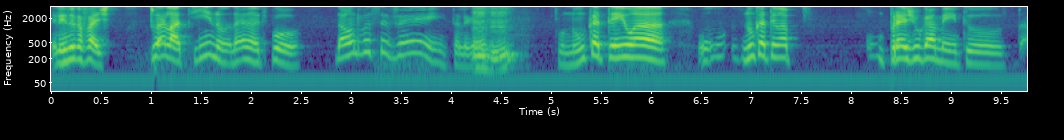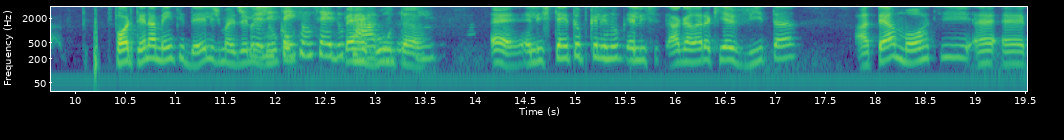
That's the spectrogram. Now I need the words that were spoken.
Eles nunca fazem, tu é latino, né? Não, tipo, da onde você vem, tá ligado? Uhum. Tipo, nunca tem uma. um- nunca tem uma, um pré-julgamento. Pode ter na mente deles, mas Tipo, eles, eles nunca. tentam ser educados, pergunta. assim. É, eles tentam porque eles, eles A galera que evita até a morte é, é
